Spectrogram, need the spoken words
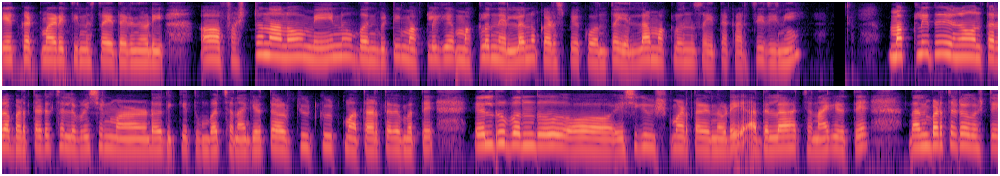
ಕೇಕ್ ಕಟ್ ಮಾಡಿ ತಿನ್ನಿಸ್ತಾ ಇದ್ದಾರೆ ನೋಡಿ. ಫಸ್ಟು ನಾನು ಮೇನು ಬಂದ್ಬಿಟ್ಟು ಮಕ್ಕಳಿಗೆ ಮಕ್ಕಳನ್ನೆಲ್ಲನೂ ಕರೆಸ್ಬೇಕು ಅಂತ ಎಲ್ಲ ಮಕ್ಕಳನ್ನು ಸಹಿತ ಕರೆಸಿದ್ದೀನಿ. ಮಕ್ಕಳಿದು ಏನೋ ಒಂಥರ ಬರ್ತಡೇ ಸೆಲೆಬ್ರೇಷನ್ ಮಾಡೋದಕ್ಕೆ ತುಂಬ ಚೆನ್ನಾಗಿರುತ್ತೆ. ಅವ್ರು ಕ್ಯೂಟ್ ಕ್ಯೂಟ್ ಮಾತಾಡ್ತಾರೆ ಮತ್ತು ಎಲ್ಲರೂ ಬಂದು ಯಶಿಗೆ ವಿಶ್ ಮಾಡ್ತಾರೆ ನೋಡಿ, ಅದೆಲ್ಲ ಚೆನ್ನಾಗಿರುತ್ತೆ. ನನ್ನ ಬರ್ತಡೇಗೂ ಅಷ್ಟೇ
